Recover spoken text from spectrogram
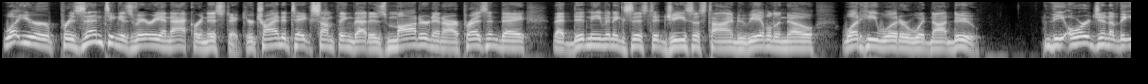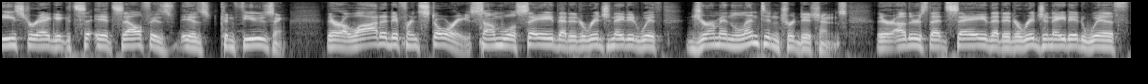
What you're presenting is very anachronistic. You're trying to take something that is modern in our present day that didn't even exist at Jesus' time to be able to know what he would or would not do the origin of the Easter egg it's, itself is is confusing. There are a lot of different stories. Some will say that it originated with German Lenten traditions. There are others that say that it originated with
